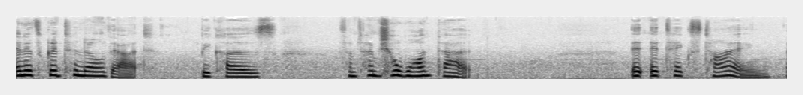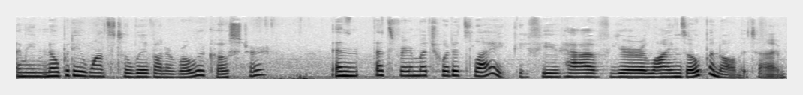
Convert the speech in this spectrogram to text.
And it's good to know that because sometimes you'll want that. It, it takes time. I mean, nobody wants to live on a roller coaster. And that's very much what it's like if you have your lines open all the time.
